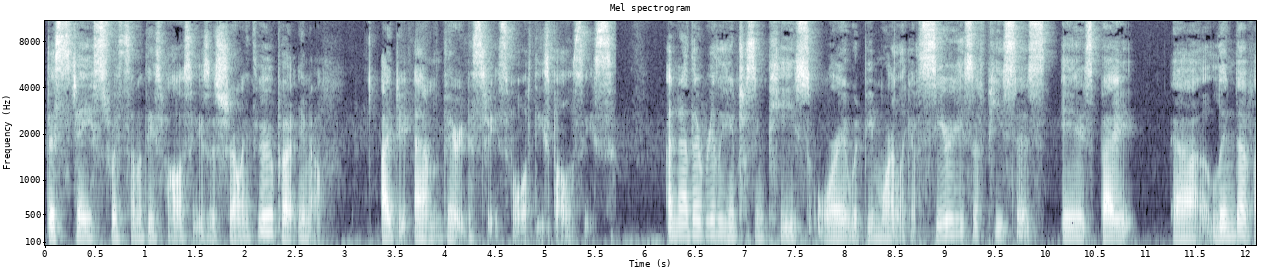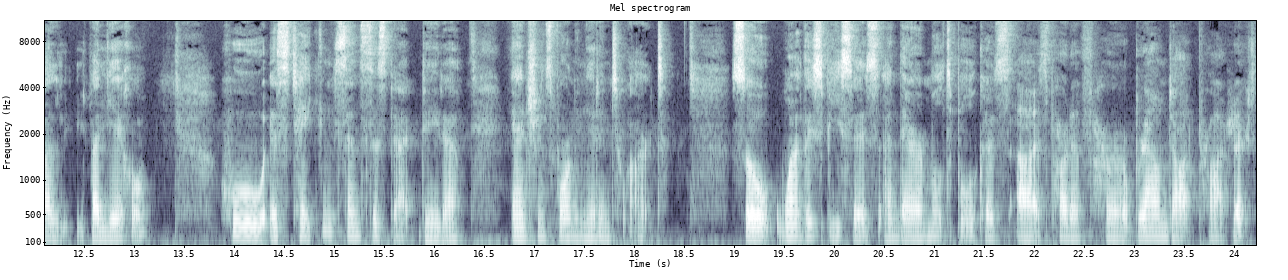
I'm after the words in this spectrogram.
distaste with some of these policies is showing through, but you know, I am very distasteful of these policies. Another really interesting piece, or it would be more like a series of pieces, is by uh, Linda Vallejo, who is taking census data and transforming it into art. So, one of these pieces, and there are multiple because uh, it's part of her Brown Dot project,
